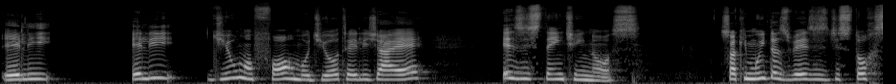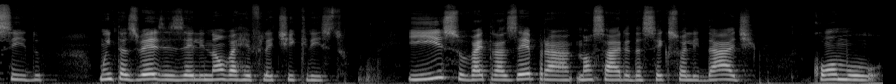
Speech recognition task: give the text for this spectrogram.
ele ele de uma forma ou de outra ele já é existente em nós. Só que muitas vezes distorcido muitas vezes ele não vai refletir Cristo. E isso vai trazer para nossa área da sexualidade como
